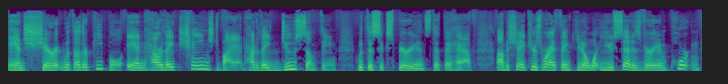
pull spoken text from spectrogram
and share it with other people? And how are they changed by it? How do they do something with this experience that they have? Abhishek, here's where I think, you know, what you said is very important.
